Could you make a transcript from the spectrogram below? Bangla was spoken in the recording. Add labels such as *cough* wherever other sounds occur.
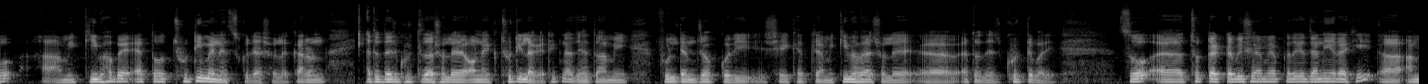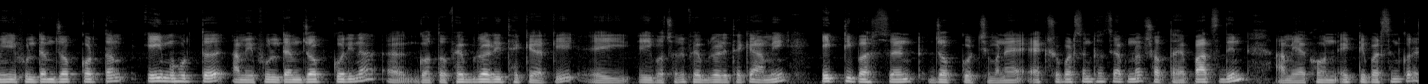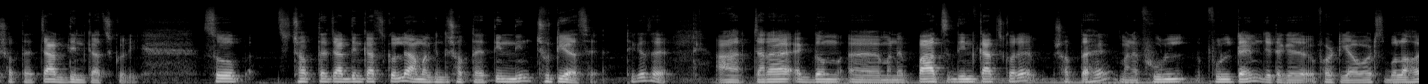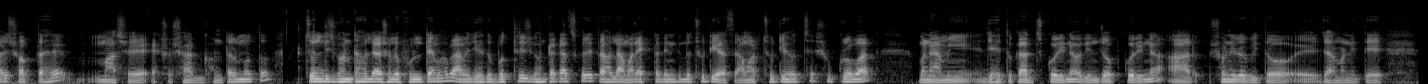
আমি কীভাবে এত ছুটি ম্যানেজ করি আসলে? কারণ এত দেশ ঘুরতে তো আসলে অনেক ছুটি লাগে, ঠিক না? যেহেতু আমি ফুল টাইম জব করি, সেই ক্ষেত্রে আমি কীভাবে আসলে এত দেশ ঘুরতে পারি? সো ছোট্ট একটা বিষয় আমি আপনাদেরকে জানিয়ে রাখি। আমি ফুল টাইম জব করতাম। এই মুহূর্তে আমি ফুল টাইম জব করি না। গত ফেব্রুয়ারি থেকে আর কি, এই এই বছরের ফেব্রুয়ারি থেকে আমি এইট্টি পার্সেন্ট জব করছি। মানে একশো পার্সেন্ট হচ্ছে আপনার সপ্তাহে পাঁচ দিন। আমি এখন এইট্টি পার্সেন্ট করে সপ্তাহে চার দিন কাজ করি। সো সপ্তাহে চার দিন কাজ করলে আমার কিন্তু সপ্তাহে তিন দিন ছুটি আছে, ঠিক আছে? আর যারা একদম মানে পাঁচ দিন কাজ করে সপ্তাহে মানে ফুল ফুল টাইম যেটাকে ফর্টি আওয়ার্স বলা হয়, সপ্তাহে মাসে একশো ষাট ঘণ্টার মতো। চল্লিশ ঘণ্টা হলে আসলে ফুল টাইম হবে। আমি যেহেতু বত্রিশ ঘণ্টা কাজ করি, তাহলে আমার একটা দিন কিন্তু ছুটি আছে। আমার ছুটি হচ্ছে শুক্রবার। মানে আমি যেহেতু কাজ করি না ওই দিন জব করি না, আর শনি, রবি তো জার্মানিতে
